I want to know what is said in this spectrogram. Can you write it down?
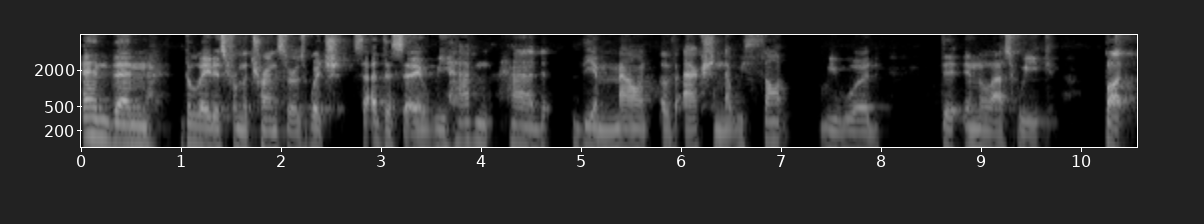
And then the latest from the transfers, which, sad to say, we haven't had the amount of action that we thought we would in the last week. But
